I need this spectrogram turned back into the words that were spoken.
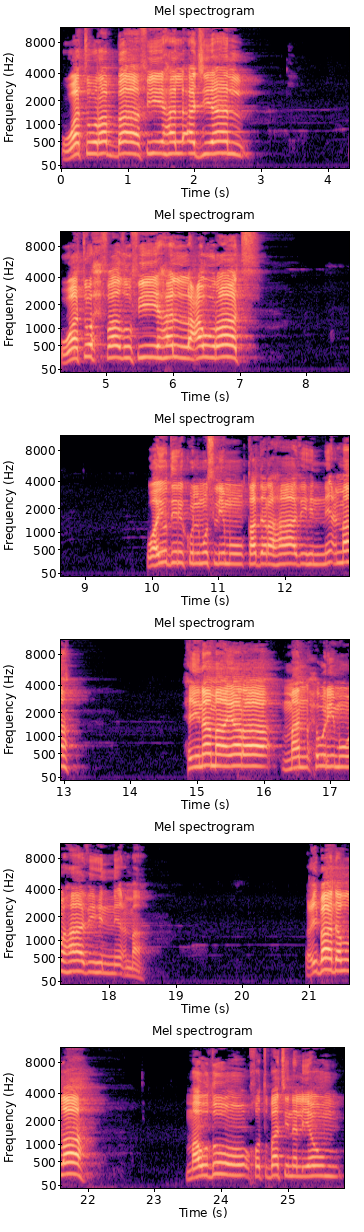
وتربى فيها الأجيال وتحفظ فيها العورات. ويدرك المسلم قدر هذه النعمة حينما يرى من حرموا هذه النعمة. عباد الله موضوع خطبتنا اليوم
